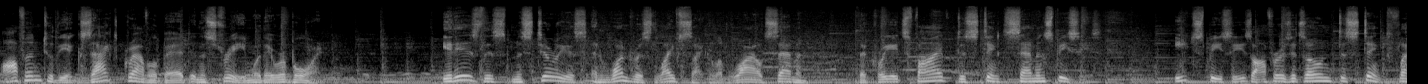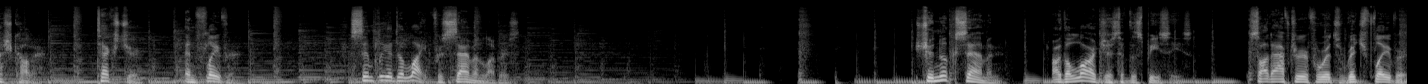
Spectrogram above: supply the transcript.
often to the exact gravel bed in the stream where they were born. It is this mysterious and wondrous life cycle of wild salmon that creates five distinct salmon species. Each species offers its own distinct flesh color, texture, and flavor. Simply a delight for salmon lovers. Chinook salmon are the largest of the species, sought after for its rich flavor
